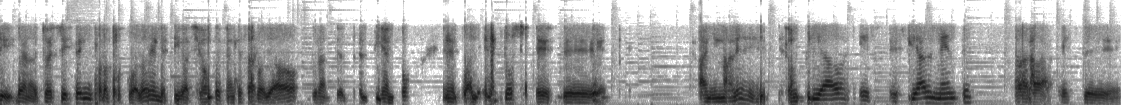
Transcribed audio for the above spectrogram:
Sí, bueno, esto existen protocolos de investigación que se han desarrollado durante el, tiempo en el cual estos este, animales son criados especialmente para este,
